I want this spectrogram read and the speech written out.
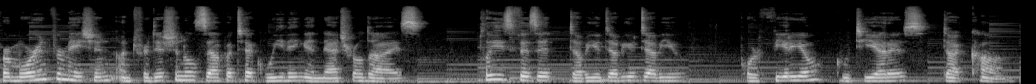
For more information on traditional Zapotec weaving and natural dyes, please visit www.porfiriogutierrez.com.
